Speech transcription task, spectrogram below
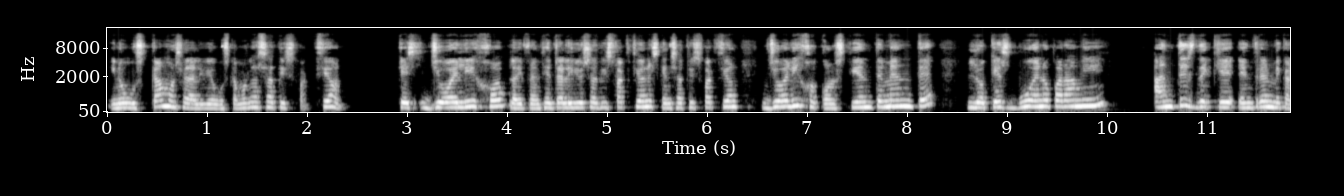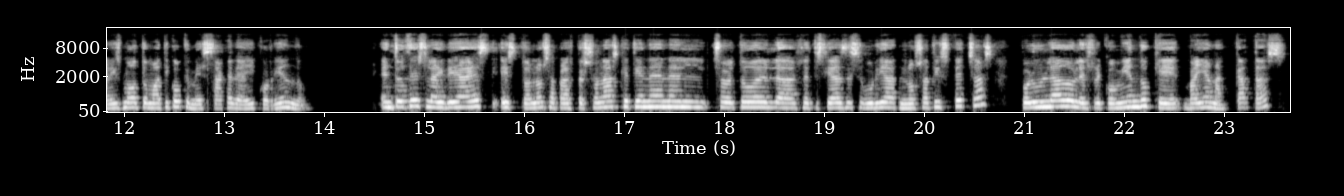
Y no buscamos el alivio, buscamos la satisfacción que es yo elijo, la diferencia entre alivio y satisfacción es que en satisfacción yo elijo conscientemente lo que es bueno para mí antes de que entre el mecanismo automático que me saque de ahí corriendo. Entonces, la idea es esto, ¿no? O sea, para las personas que tienen, el, sobre todo las necesidades de seguridad no satisfechas, por un lado les recomiendo que vayan a catas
